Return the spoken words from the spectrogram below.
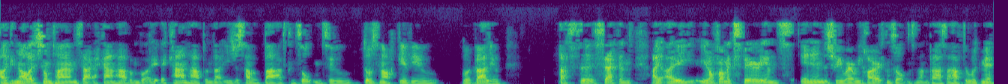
acknowledge sometimes that it can happen, but it can happen that you just have a bad consultant who does not give you good value. That's the second. I, I, you know, from experience in industry where we hired consultants in the past, I have to admit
